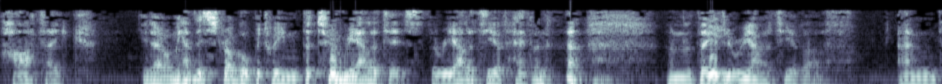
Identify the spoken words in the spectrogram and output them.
heartache. You know, and we have this struggle between the two realities, the reality of heaven and the daily reality of earth. And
